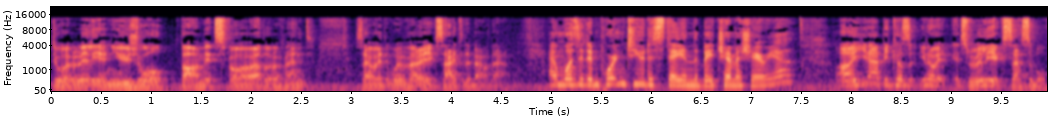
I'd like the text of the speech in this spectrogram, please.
do a really unusual bar mitzvah or other event. So it, we're very excited about that. And was it important to you to stay in the Beit Shemesh area? Uh, yeah, because you know it, it's really accessible.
